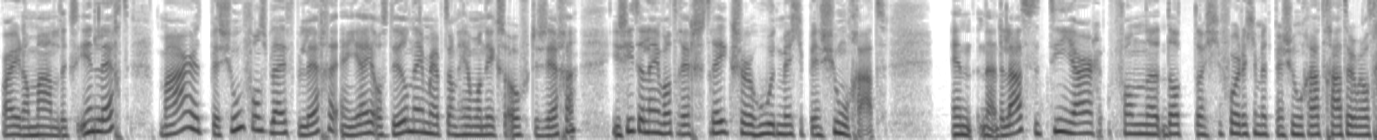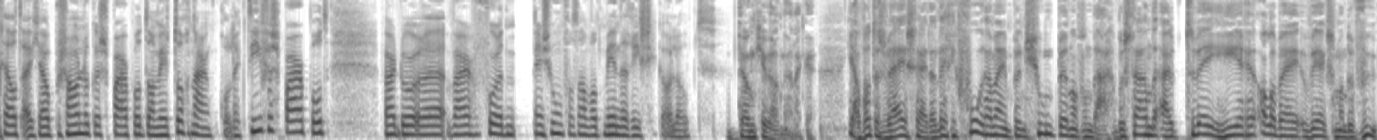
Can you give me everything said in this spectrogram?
waar je dan maandelijks inlegt. Maar het pensioenfonds blijft beleggen en jij als deelnemer hebt dan helemaal niks over te zeggen. Je ziet alleen wat rechtstreekser hoe het met je pensioen gaat. En nou, de laatste tien jaar van uh, dat, dat je voordat je met pensioen gaat, gaat er wat geld uit jouw persoonlijke spaarpot dan weer toch naar een collectieve spaarpot. Waardoor, uh, waarvoor het pensioenfonds dan wat minder risico loopt. Dankjewel, Nelke. Ja, wat is wijsheid? Dat leg ik voor aan mijn pensioenpanel vandaag. Bestaande uit twee heren, allebei werkzaam aan de VU.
